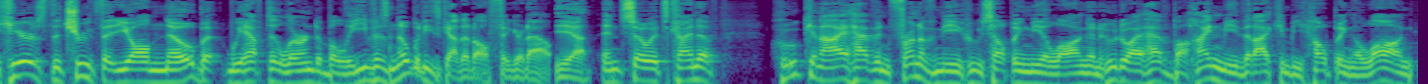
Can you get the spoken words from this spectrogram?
here's the truth that you all know, but we have to learn to believe is nobody's got it all figured out. Yeah. And so it's kind of who can I have in front of me who's helping me along and who do I have behind me that I can be helping along,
